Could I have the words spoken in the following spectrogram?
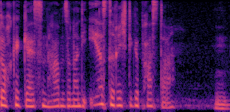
doch gegessen haben, sondern die erste richtige Pasta. Hm.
